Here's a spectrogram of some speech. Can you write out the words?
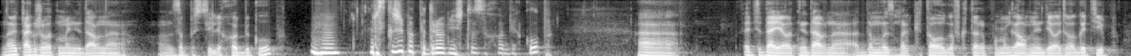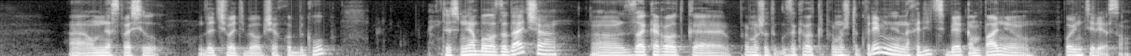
Ну и также вот мы недавно э, запустили хобби-клуб. Мгм. Расскажи поподробнее, что за хобби-клуб? А, Кстати, да, я вот недавно одному из маркетологов, который помогал мне делать логотип, а, он меня спросил, для чего тебе вообще хобби-клуб? То есть у меня была задача э, за, короткое промежуток, за короткий промежуток времени находить себе компанию по интересам.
